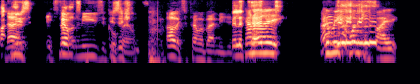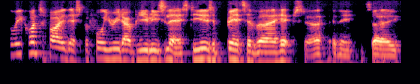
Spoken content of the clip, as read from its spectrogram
But No, mus- it's not a musical musicians. film. Oh, it's a film about music. Bill Can Ted. I? Can we quantify? Can we quantify this before you read out Bewley's list? He is a bit of a hipster, isn't he? So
